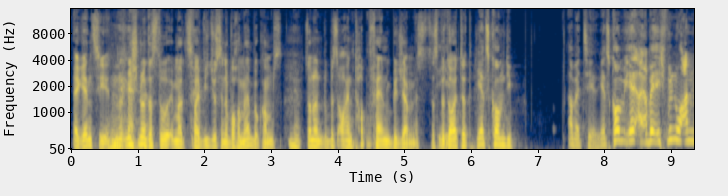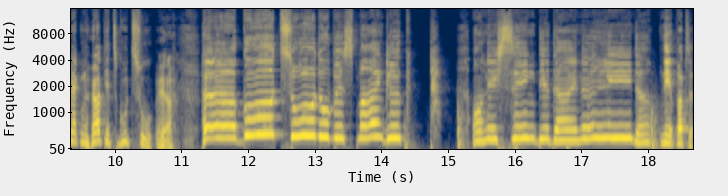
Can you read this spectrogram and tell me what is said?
ergänzi, nicht nur, dass du immer zwei Videos in der Woche mehr bekommst, sondern du bist auch ein Top-Fan Bijamist. Das bedeutet, Jetzt kommen die. Aber erzähl. Jetzt komm, ja, aber ich will nur anmerken, hört jetzt gut zu. ja, Hör gut zu, du bist mein Glück. Und ich sing dir deine Lieder. Nee, warte.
